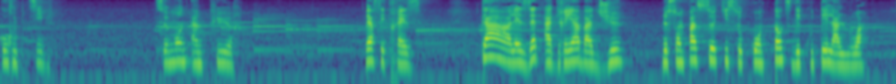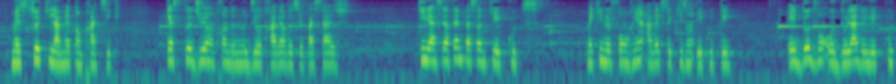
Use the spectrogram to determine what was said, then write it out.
corruptible, ce monde impur. Verset 13 car les êtres agréables à Dieu ne sont pas ceux qui se contentent d'écouter la loi, mais ceux qui la mettent en pratique. Qu'est-ce que Dieu est en train de nous dire au travers de ce passage? Qu'il y a certaines personnes qui écoutent, mais qui ne font rien avec ce qu'ils ont écouté. Et d'autres vont au-delà de l'écoute.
